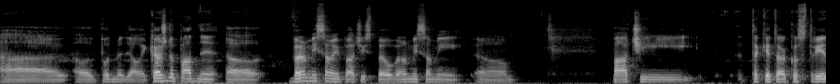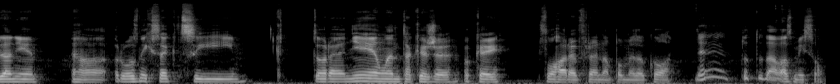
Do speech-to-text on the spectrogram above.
A, ale poďme ďalej. Každopádne uh, veľmi sa mi páči spev, veľmi sa mi uh, páči takéto ako striedanie uh, rôznych sekcií, ktoré nie je len také, že OK, sloha refrén a poďme dokola. Nie, toto dáva zmysel.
